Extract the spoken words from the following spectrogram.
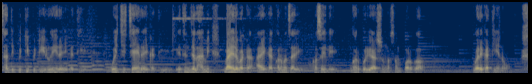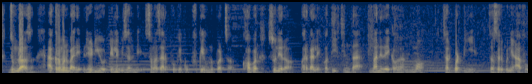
छाती पिटी पिटी रोइरहेका थिए कोही चिच्याइरहेका थिए। यतिन्जेल हामी बाहिरबाट आएका कर्मचारी कसैले घर परिवारसँग सम्पर्क गरेका थिएनौँ। जुम्ला आक्रमणबारे रेडियो टेलिभिजनले समाचार फुकेको फुके हुनुपर्छ। खबर सुनेर घरकाले कति चिन्ता मानिरहेका होलान् म छटपटिएँ जसरी पनि आफू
